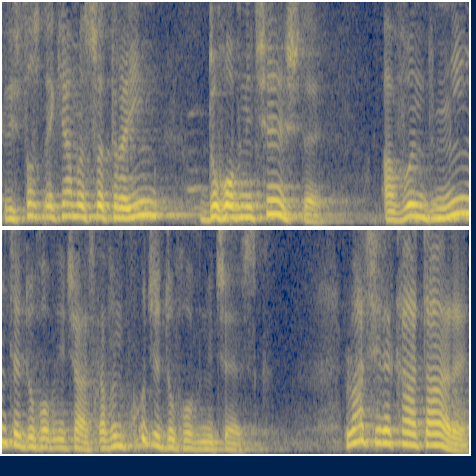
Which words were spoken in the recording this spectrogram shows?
Hristos ne cheamă să trăim duhovnicește, având minte duhovnicească, având cuge duhovnicesc. Luați-le ca atare.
